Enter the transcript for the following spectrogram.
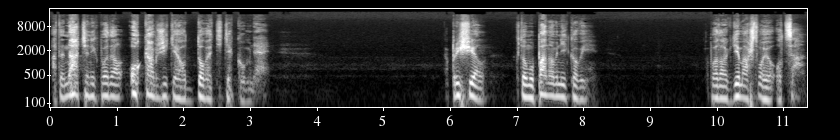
A ten náčelník povedal, okamžite ho dovedte ku mne. A prišiel k tomu panovníkovi a povedal, kde máš svojho otca.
